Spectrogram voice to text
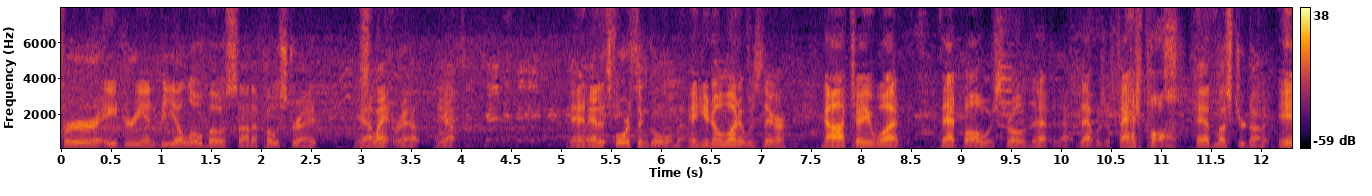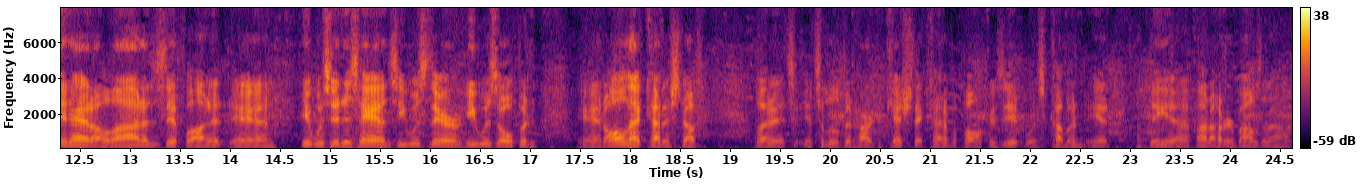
for Adrian Villalobos on a post right Yep. slant route, Yep. And, and it's fourth and goal now. and you know what? It was there. Now, I'll tell you what. That ball was thrown. That, that that was a fastball. Had mustard on it. It had a lot of zip on it, and it was in his hands. He was there. He was open, and all that kind of stuff. But it's it's a little bit hard to catch that kind of a ball because it was coming at a uh, about 100 miles an hour.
